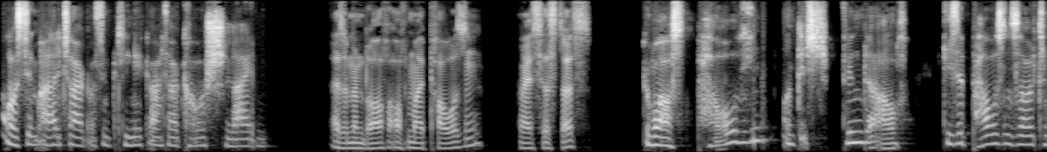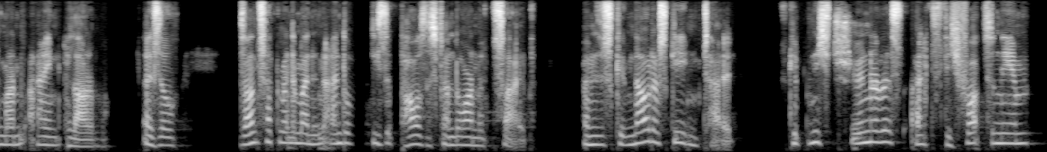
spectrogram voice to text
aus dem Alltag, aus dem Klinikalltag rausschneiden. Also man braucht auch mal Pausen. Heißt das das? Du brauchst Pausen und ich finde auch, diese Pausen sollte man einplanen. Also Sonst hat man immer den Eindruck, diese Pause ist verlorene Zeit. Und es ist genau das Gegenteil. Es gibt nichts Schöneres, als sich vorzunehmen,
